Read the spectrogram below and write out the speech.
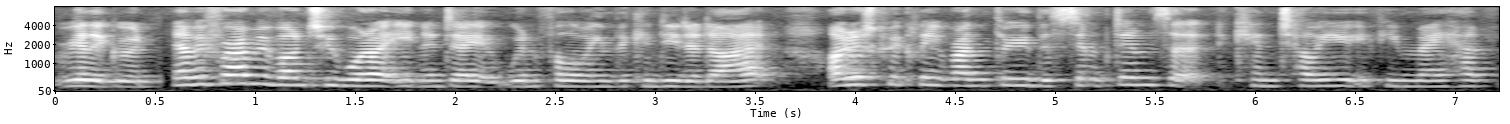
really good. Now before I move on to what I eat in a day when following the Candida diet, I'll just quickly run through the symptoms that can tell you if you may have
